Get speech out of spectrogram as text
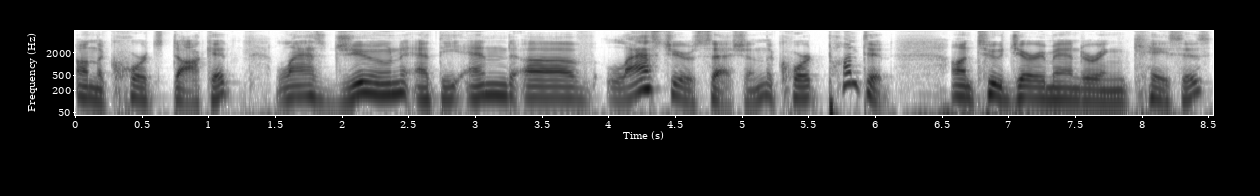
on the court's docket. Last June, at the end of last year's session, the court punted on two gerrymandering cases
